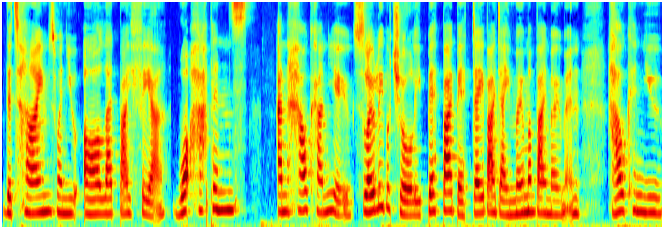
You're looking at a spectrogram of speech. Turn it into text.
the times when you are led by fear. What happens? And how can you, slowly but surely, bit by bit, day by day, moment by moment, how can you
